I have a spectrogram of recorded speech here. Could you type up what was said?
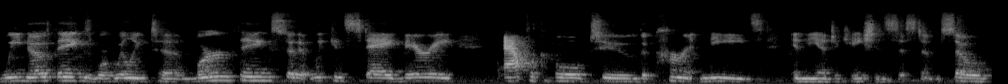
we know things, we're willing to learn things so that we can stay very applicable to the current needs in the education system. So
